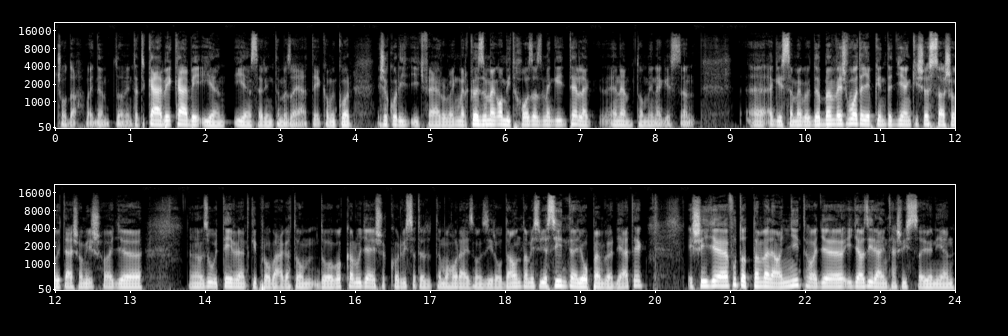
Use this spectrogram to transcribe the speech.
csoda, vagy nem tudom én. Tehát kb, kb ilyen, ilyen szerintem ez a játék, amikor, és akkor így, így felrúl meg, mert közben meg amit hoz, az meg így tényleg, nem tudom én egészen, egészen meg vagyok döbbenve, és volt egyébként egy ilyen kis összehasonlításom is, hogy az új tévémet kipróbálgatom dolgokkal, ugye, és akkor visszatöltöttem a Horizon Zero Dawn-t, ami ugye szintén egy open world játék, és így futottam vele annyit, hogy így az irányítás visszajön ilyen,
